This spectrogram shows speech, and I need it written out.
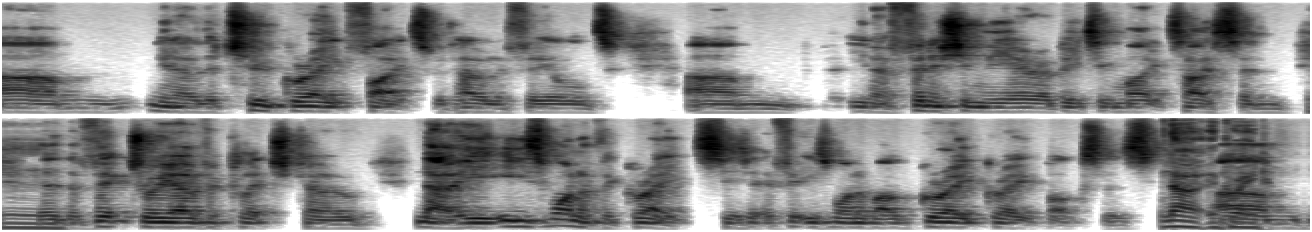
Um, you know, the two great fights with Holyfield, um, you know, finishing the era, beating Mike Tyson, mm. the, the, victory over Klitschko. No, he, he's one of the greats. He's, he's one of our great, great boxers. No, agreed. Um,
